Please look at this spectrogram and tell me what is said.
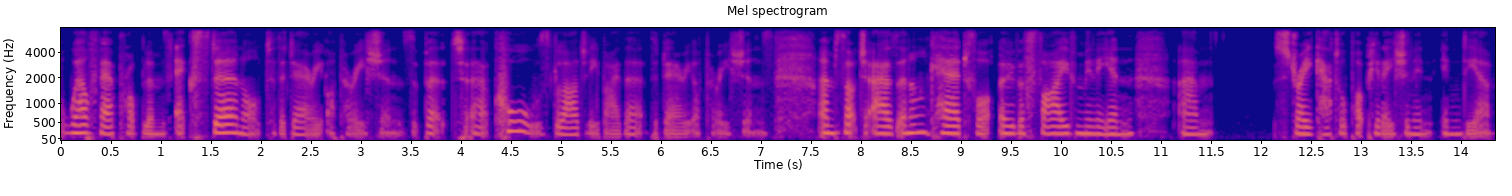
welfare problems external to the dairy operations, but uh, caused largely by the, the dairy operations, um, such as an uncared for over 5 million um, stray cattle population in India.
